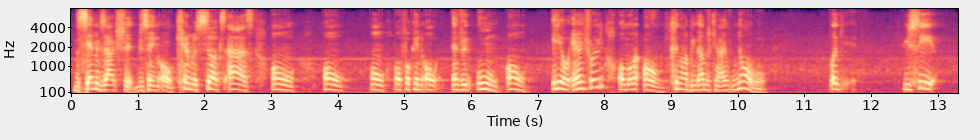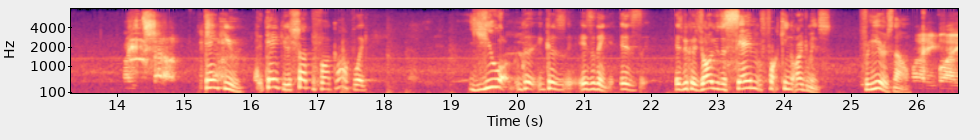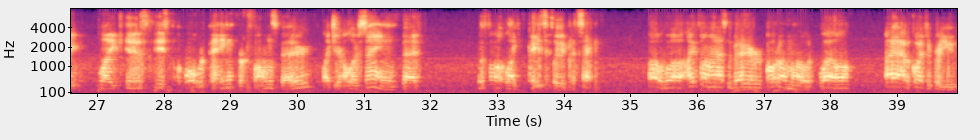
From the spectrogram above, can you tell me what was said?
the same exact shit. Be saying, oh, camera sucks ass. Oh, oh, oh, oh, fucking, oh, Android, ooh, oh, ew, Android? Oh, oh, cannot be, I'm just kidding. I, no. Like, you see. Like, shut up. Thank you. Thank you. Shut the fuck up. Like, you, because, is the thing, is, is because y'all use the same fucking arguments for years now. Like, like, like, is, is overpaying for phones better? Like y'all are saying that It's all like basically the same. Oh well, iPhone has the better photo mode. Well, I have a question for you.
